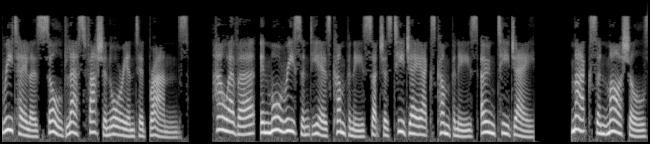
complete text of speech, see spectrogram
retailers sold less fashion-oriented brands. However, in more recent years companies such as TJX Companies own TJ Maxx and Marshalls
